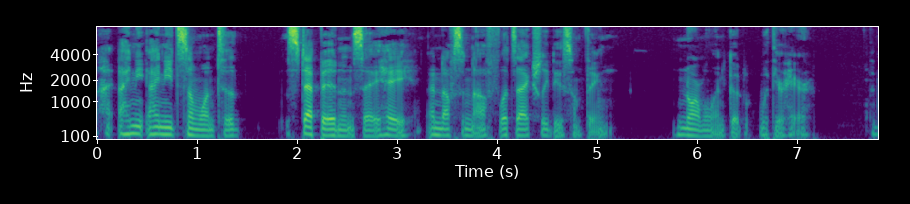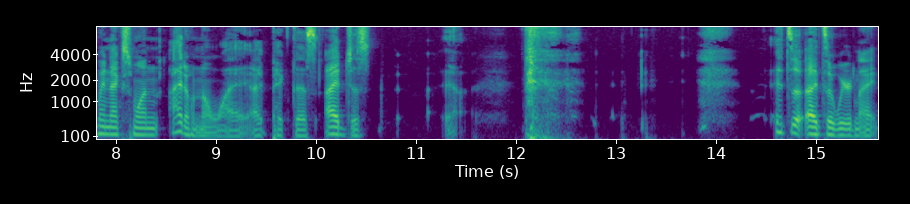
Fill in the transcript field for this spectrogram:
I, I need I need someone to step in and say, "Hey, enough's enough. Let's actually do something normal and good with your hair." My next one, I don't know why I picked this. I just, yeah. it's a it's a weird night.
